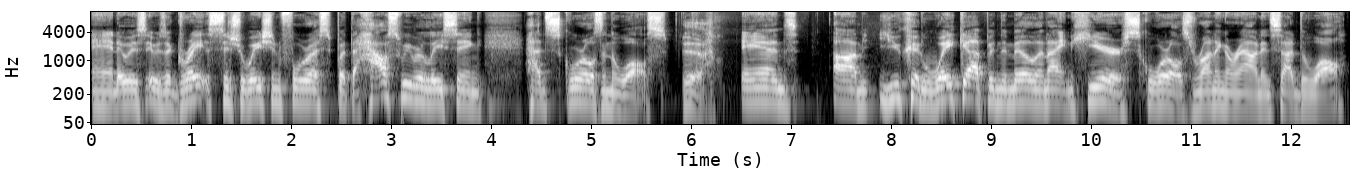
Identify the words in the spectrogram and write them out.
and it was it was a great situation for us. But the house we were leasing had squirrels in the walls, Ugh. and um, you could wake up in the middle of the night and hear squirrels running around inside the wall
